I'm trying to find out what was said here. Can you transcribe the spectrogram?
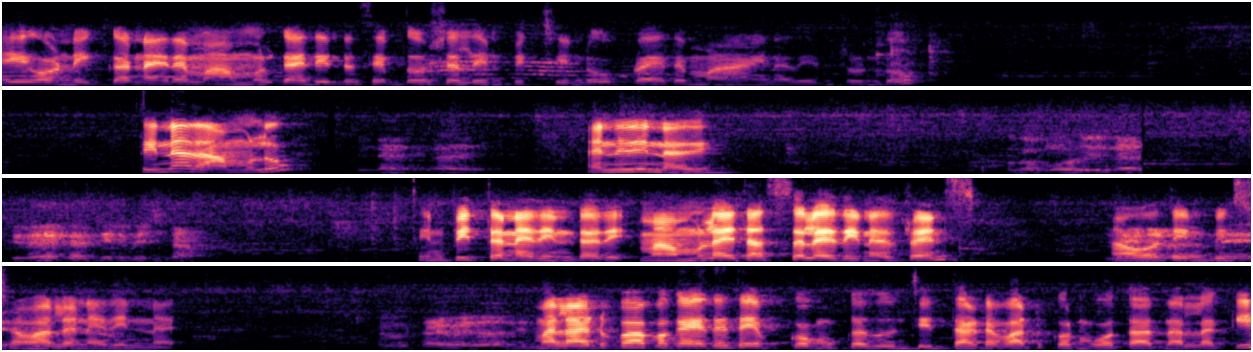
ఇదిగోండి ఇక్కడనైతే మా అమ్ములకి అయితే ఇంతసేపు దోశలు తినిపించిండు. ఇప్పుడైతే మా ఆయన తింటుండు. తిన్నదా అమ్ములు? ఎన్ని తిన్నది? తినిపిస్తేనే తింటుంది. మా అమ్ములు అయితే అస్సలే తినదు ఫ్రెండ్స్. అవో తినిపించిన వాళ్ళనే తిన్నది. మళ్ళీ అటు పాపకి అయితే తెప్పుకో ముక్క తుంచిస్తాటే పట్టుకొని పోతుంది వాళ్ళకి.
